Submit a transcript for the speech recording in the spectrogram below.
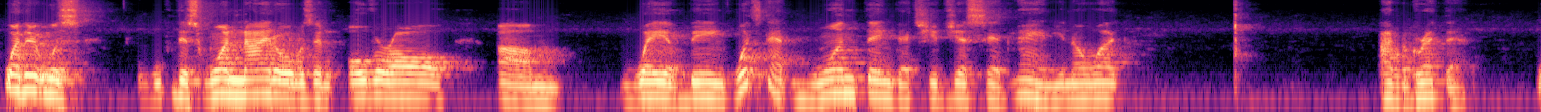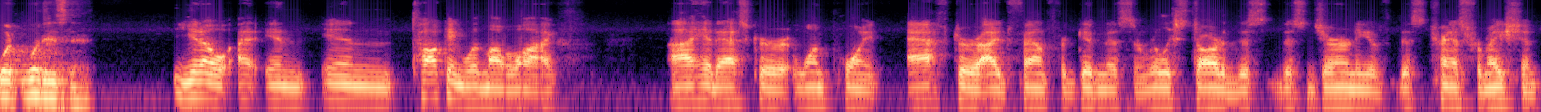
whether it was this one night or was an overall um, way of being, what's that one thing that you just said, man, you know what? I regret that. What what is that? You know, I, in in talking with my wife, I had asked her at one point, after I'd found forgiveness and really started this this journey of this transformation,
